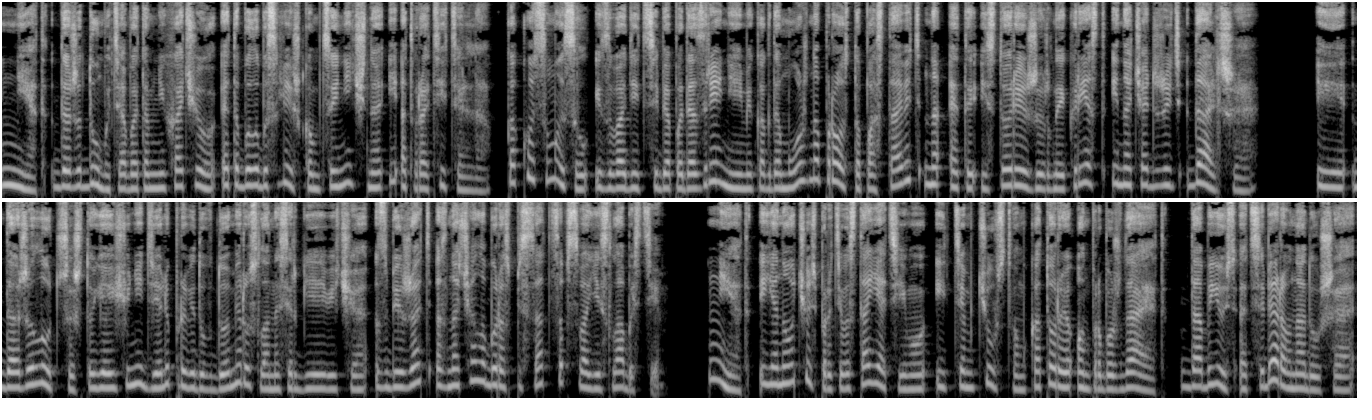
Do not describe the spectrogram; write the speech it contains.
Нет, даже думать об этом не хочу, это было бы слишком цинично и отвратительно. Какой смысл изводить себя подозрениями, когда можно просто поставить на этой истории жирный крест и начать жить дальше? И даже лучше, что я еще неделю проведу в доме Руслана Сергеевича, сбежать означало бы расписаться в своей слабости. Нет, я научусь противостоять ему и тем чувствам, которые он пробуждает, добьюсь от себя равнодушия,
